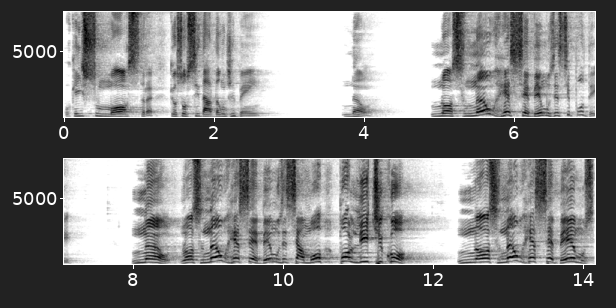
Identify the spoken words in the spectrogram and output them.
Porque isso mostra que eu sou cidadão de bem. Não, nós não recebemos esse poder. Não, nós não recebemos esse amor político nós não recebemos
